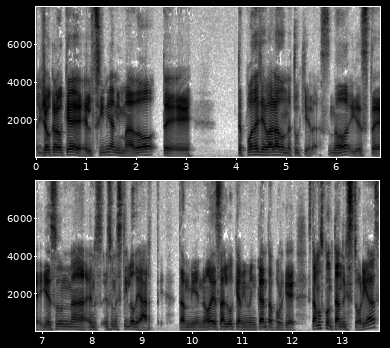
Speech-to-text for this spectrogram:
Yo creo que el cine animado te, te puede llevar a donde tú quieras, ¿no? Y, este, y es, una, es un estilo de arte también, ¿no? Es algo que a mí me encanta porque estamos contando historias,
